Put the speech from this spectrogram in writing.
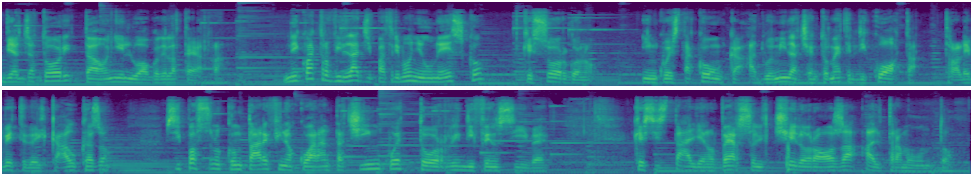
viaggiatori da ogni luogo della Terra. Nei quattro villaggi patrimonio UNESCO, che sorgono in questa conca a 2100 metri di quota tra le vette del Caucaso, si possono contare fino a 45 torri difensive che si stagliano verso il cielo rosa al tramonto.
